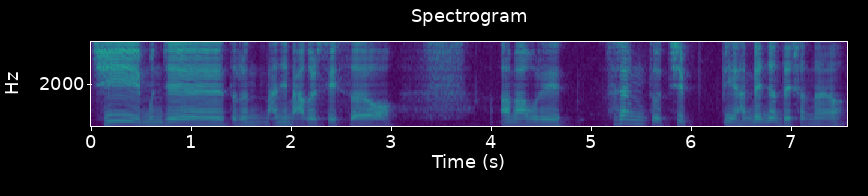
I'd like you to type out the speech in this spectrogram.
쥐 문제들은 많이 막을 수 있어요. 아마 우리 사장님도 집이 한 몇 년 되셨나요?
